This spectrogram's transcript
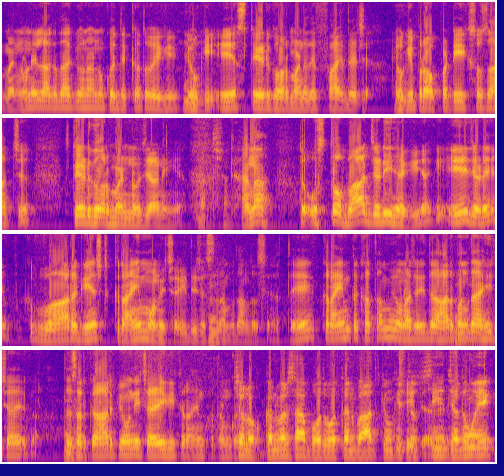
ਮੈਨੂੰ ਨਹੀਂ ਲੱਗਦਾ ਕਿ ਉਹਨਾਂ ਨੂੰ ਕੋਈ ਦਿੱਕਤ ਹੋਏਗੀ ਕਿਉਂਕਿ ਇਹ ਸਟੇਟ ਗਵਰਨਮੈਂਟ ਦੇ ਫਾਇਦੇ 'ਚ ਕਿਉਂਕਿ ਪ੍ਰਾਪਰਟੀ 107 ਚ ਸਟੇਟ ਗਵਰਨਮੈਂਟ ਨੂੰ ਜਾਣੀ ਹੈ। ਅੱਛਾ। ਹੈ ਨਾ? ਤੇ ਉਸ ਤੋਂ ਬਾਅਦ ਜਿਹੜੀ ਹੈਗੀ ਹੈ ਕਿ ਇਹ ਜਿਹੜੇ ਵਾਰ ਅਗੇਂਸਟ ਕ੍ਰਾਈਮ ਹੋਣੀ ਚਾਹੀਦੀ ਜਿਸ ਤਰ੍ਹਾਂ ਮੈਂ ਤੁਹਾਨੂੰ ਦੱਸਿਆ ਤੇ ਕ੍ਰਾਈਮ ਤਾਂ ਖਤਮ ਹੀ ਹੋਣਾ ਚਾਹੀਦਾ ਹਰ ਬੰਦਾ ਇਹੀ ਚਾਹੇਗਾ। ਤੇ ਸਰਕਾਰ ਕਿਉਂ ਨਹੀਂ ਚਾਹੇਗੀ ਕ੍ਰਾਈਮ ਖਤਮ ਕਰ ਚਲੋ ਕਨਵਰ ਸਾਹਿਬ ਬਹੁਤ ਬਹੁਤ ਧੰਨਵਾਦ ਕਿਉਂਕਿ ਤੁਸੀਂ ਜਦੋਂ ਇੱਕ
